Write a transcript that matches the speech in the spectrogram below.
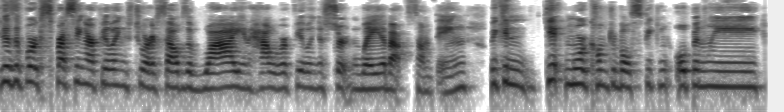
Because if we're expressing our feelings to ourselves of why and how we're feeling a certain way about something, we can get more comfortable speaking openly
